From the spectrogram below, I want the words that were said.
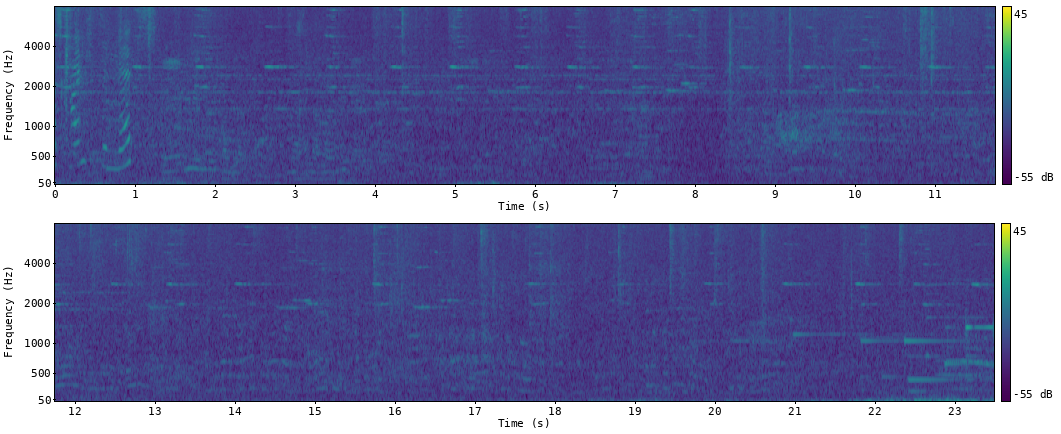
das kein Spinnetz? Thank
